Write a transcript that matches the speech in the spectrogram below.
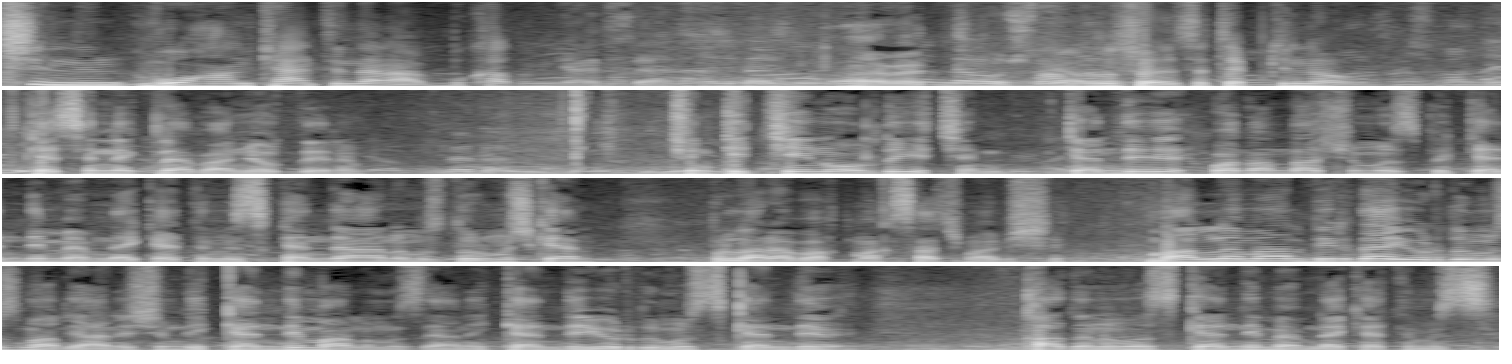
Çin'in Wuhan kentinden abi bu kadın gelse Evet. senden hoşlandığını söylese tepkin ne olur? Kesinlikle ben yok derim. Neden? Çünkü Çin olduğu için kendi vatandaşımız, kendi memleketimiz, kendi anımız durmuşken bunlara bakmak saçma bir şey. Mallı mal bir de yurdumuz mal. Yani şimdi kendi malımız yani kendi yurdumuz, kendi kadınımız, kendi memleketimiz.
